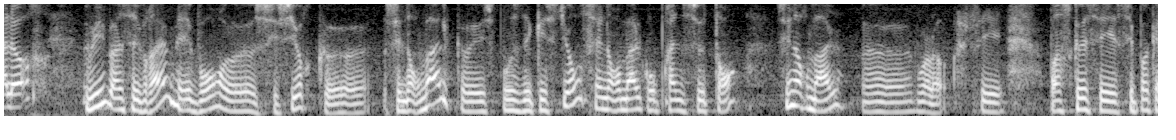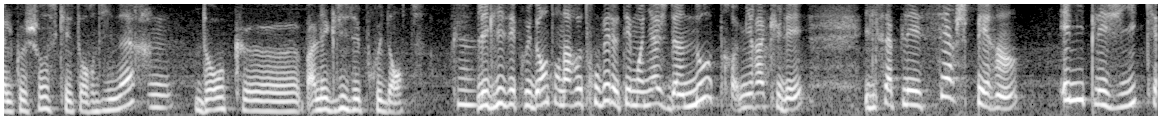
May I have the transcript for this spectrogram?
Alors? Oui, ben c'est vrai, mais bon, euh, c'est sûr que c'est normal qu'ils se posent des questions, c'est normal qu'on prenne ce temps, c'est normal, euh, voilà. C'est parce que c'est c'est pas quelque chose qui est ordinaire, donc euh, bah, l'Église est prudente. L'Église est prudente. On a retrouvé le témoignage d'un autre miraculé. Il s'appelait Serge Perrin, hémiplégique.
